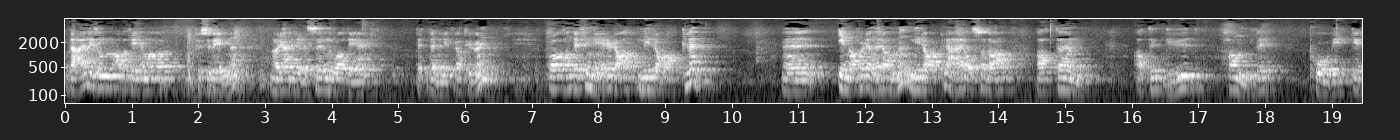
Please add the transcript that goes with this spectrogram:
Og Det er liksom av og til jeg må pusse brillene når jeg leser noe av det, denne litteraturen. Og han definerer da miraklet eh, innafor denne rammen. Miraklet er også da at, eh, at Gud handler, påvirker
